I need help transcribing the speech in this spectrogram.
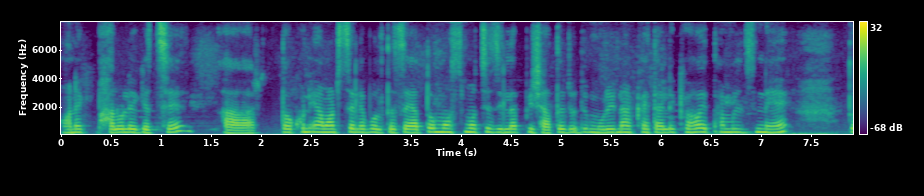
অনেক ভালো লেগেছে। আর তখনই আমার ছেলে বলতেছে, এত মচমচে জিলাপি, সাথে যদি মুড়ি না খায় তাহলে কি হয়? তামিল নে, তো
